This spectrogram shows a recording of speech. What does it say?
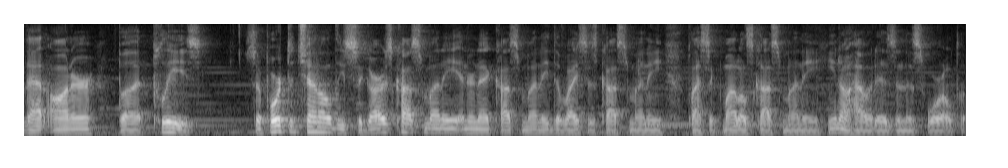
that honor. But please Support the channel. These cigars cost money, internet costs money, devices cost money, plastic models cost money. You know how it is in this world,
